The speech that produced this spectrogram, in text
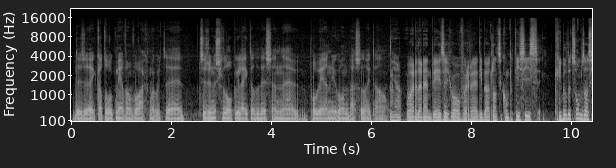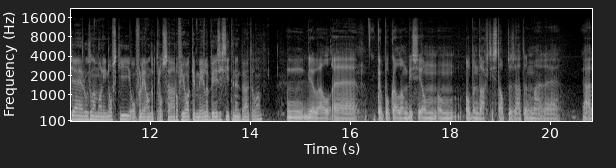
Dus ik had er ook meer van verwacht. Maar goed, het seizoen is gelopen gelijk dat het is. En uh, we proberen nu gewoon het beste eruit te halen. Ja, we waren daarnet bezig over uh, die buitenlandse competities. Kriebelt het soms als jij Ruslan Malinowski of Leander Trossard of Joachim Melen bezig ziet in het buitenland? Mm, jawel. Uh, ik heb ook wel ambitie om, om op een dag die stap te zetten. Maar ja,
